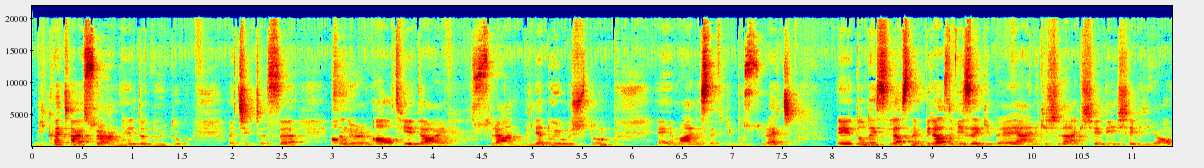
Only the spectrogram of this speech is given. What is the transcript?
birkaç ay sürenleri de duyduk açıkçası. Sanıyorum 6-7 ay süren bile duymuştum e, maalesef ki bu süreç. E, dolayısıyla aslında biraz vize gibi yani kişiden kişiye değişebiliyor.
